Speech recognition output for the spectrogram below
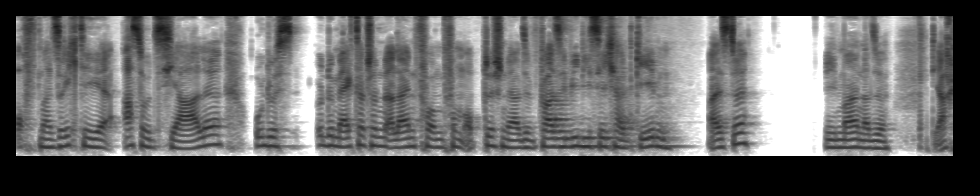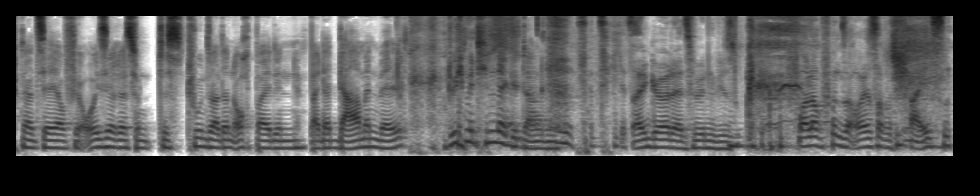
oftmals richtige Asoziale und du, und du merkst halt schon allein vom, vom optischen, also quasi wie die sich halt geben, weißt du? Wie ich meine, also die achten halt sehr auf ihr Äußeres und das tun sie halt dann auch bei den bei der Damenwelt. Durch mit Hintergedanken. Das hat sich jetzt angehört, als würden wir so voll auf unser Äußeres scheißen.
